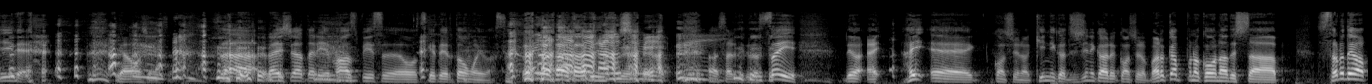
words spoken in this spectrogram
いいね。いや面白いです。さあ来週あたりマウスピースをつけてると思います。楽しみ。あされてくださいでははい、はいえー今週の筋肉が自信に変わる今週のバルカップのコーナーでした。それでは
